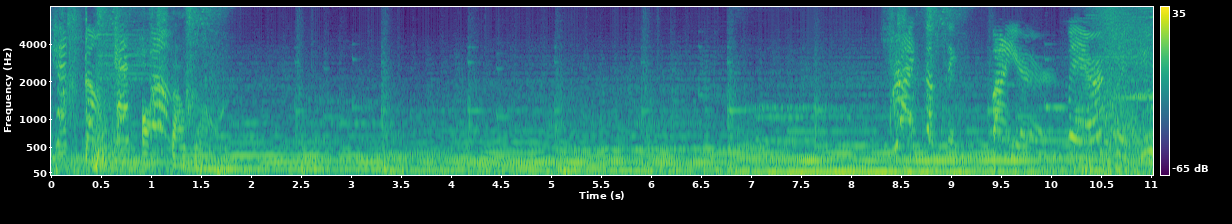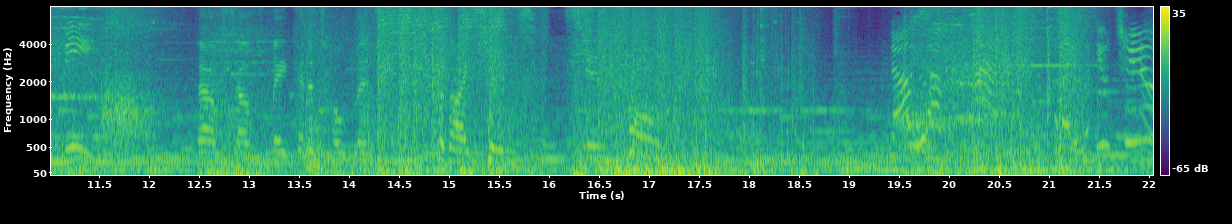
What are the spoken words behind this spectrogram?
Catch them! Catch Off thou go. Shalt make an atonement for thy sins in full. Now you have a friend! Play with you too!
